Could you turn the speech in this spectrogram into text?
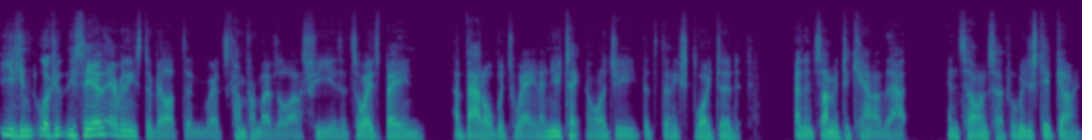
you can look at, you see everything's developed and where it's come from over the last few years. It's always been a battle between a new technology that's then exploited and then something to counter that and so on and so forth. We just keep going.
